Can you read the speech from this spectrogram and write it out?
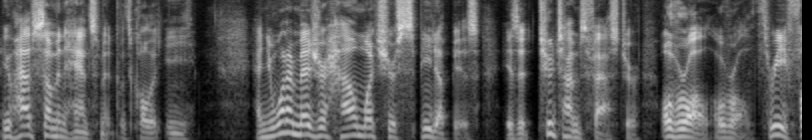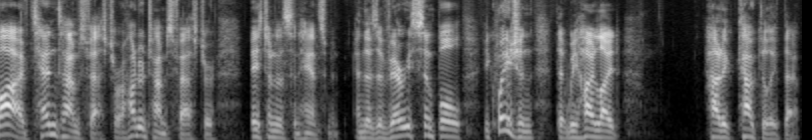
You have some enhancement, let's call it E and you want to measure how much your speed up is. Is it two times faster overall, overall, three, five, ten times faster, a hundred times faster based on this enhancement? And there's a very simple equation that we highlight how to calculate that.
